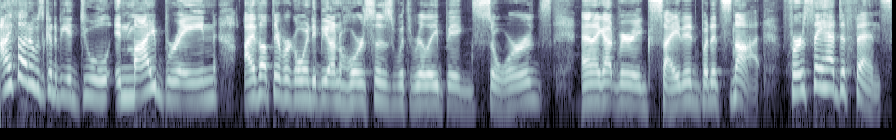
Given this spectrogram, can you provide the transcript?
I thought it was going to be a duel. In my brain, I thought they were going to be on horses with really big swords, and I got very excited, but it's not. First, they had to fence,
